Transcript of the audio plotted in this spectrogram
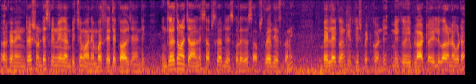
ఎవరికైనా ఇంట్రెస్ట్ ఉంటే స్క్రీన్ మీద కనిపించే మా నెంబర్స్కి అయితే కాల్ చేయండి. ఇంకెవరైతే మా ఛానల్ని సబ్స్క్రైబ్ చేసుకోలేదో సబ్స్క్రైబ్ చేసుకొని బెల్ ఐకాన్ క్లిక్ చేసి పెట్టుకోండి. మీకు ఈ ప్లాట్లో ఇల్లు కావాలన్నా కూడా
